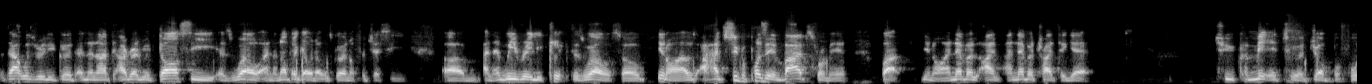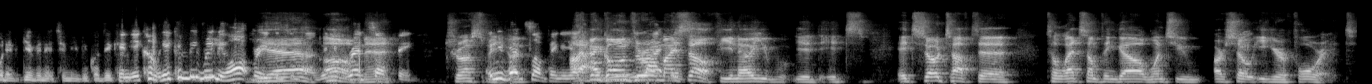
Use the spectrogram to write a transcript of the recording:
that was really good. And then I, I read with Darcy as well, and another girl that was going off for Jesse. Um, and then we really clicked as well. So you know, I, was, I had super positive vibes from it. But you know, I never I, I never tried to get too committed to a job before they've given it to me because it can it can it can be really heartbreaking Yeah. sometimes when you've Oh, read man. something. Trust When me. you've read I've, something, I've like, been going really through it like this. myself. You know, you it, it's it's so tough to to let something go once you are so eager for it.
